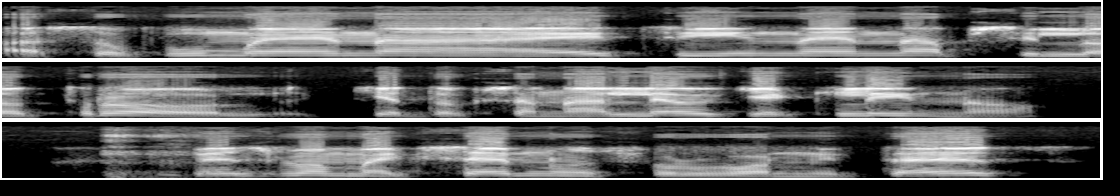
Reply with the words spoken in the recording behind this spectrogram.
ας το πούμε ένα έτσι είναι ένα ψιλοτρόλ και το ξαναλέω και κλείνω παίζουμε με ξένους προπονητές,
